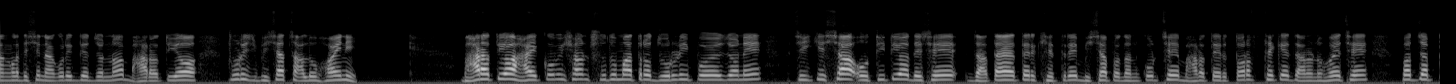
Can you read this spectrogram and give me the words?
বাংলাদেশি নাগরিকদের জন্য ভারতীয় ট্যুরিস্ট ভিসা চালু হয়নি। ভারতীয় হাইকমিশন শুধুমাত্র জরুরি প্রয়োজনে চিকিৎসা ও তৃতীয় দেশে যাতায়াতের ক্ষেত্রে ভিসা প্রদান করছে। ভারতের তরফ থেকে জানানো হয়েছে, পর্যাপ্ত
